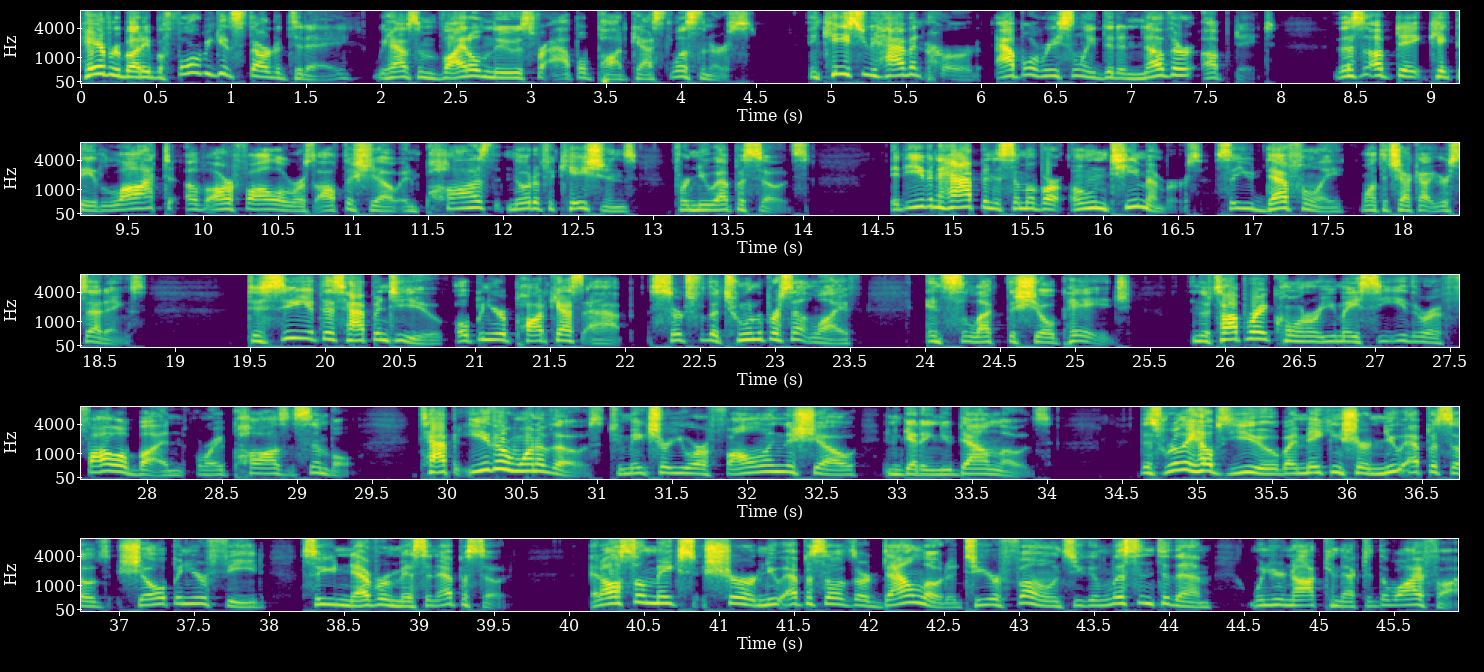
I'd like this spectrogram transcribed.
Hey, everybody, before we get started today, we have some vital news for Apple Podcast listeners. In case you haven't heard, Apple recently did another update. This update kicked a lot of our followers off the show and paused notifications for new episodes. It even happened to some of our own team members, so you definitely want to check out your settings. To see if this happened to you, open your podcast app, search for the 200% Life, and select the show page. In the top right corner, you may see either a follow button or a pause symbol. Tap either one of those to make sure you are following the show and getting new downloads. This really helps you by making sure new episodes show up in your feed so you never miss an episode. It also makes sure new episodes are downloaded to your phone so you can listen to them when you're not connected to Wi Fi.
